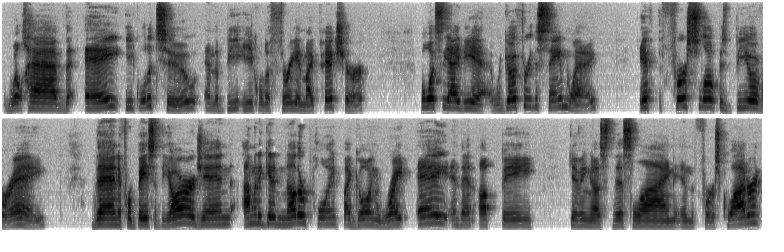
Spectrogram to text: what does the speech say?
we'll have the A equal to 2 and the B equal to 3 in my picture. But what's the idea? We go through the same way. If the first slope is B over A, then if we're based at the origin, I'm going to get another point by going right A and then up B, giving us this line in the first quadrant,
